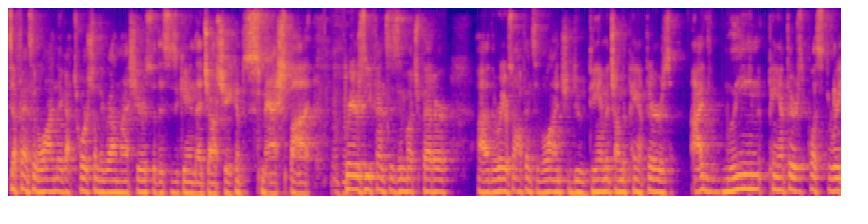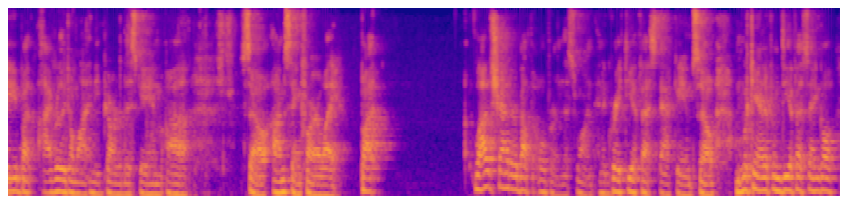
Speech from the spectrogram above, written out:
defensive line, they got torched on the ground last year, so this is a game that Josh Jacobs smash spot. Mm-hmm. Raiders defense isn't much better. Uh, the Raiders offensive line should do damage on the Panthers. I'd lean Panthers plus three, but I really don't want any part of this game. Uh, so I'm staying far away. But a lot of chatter about the over in this one and a great DFS stack game. So I'm looking at it from DFS angle.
